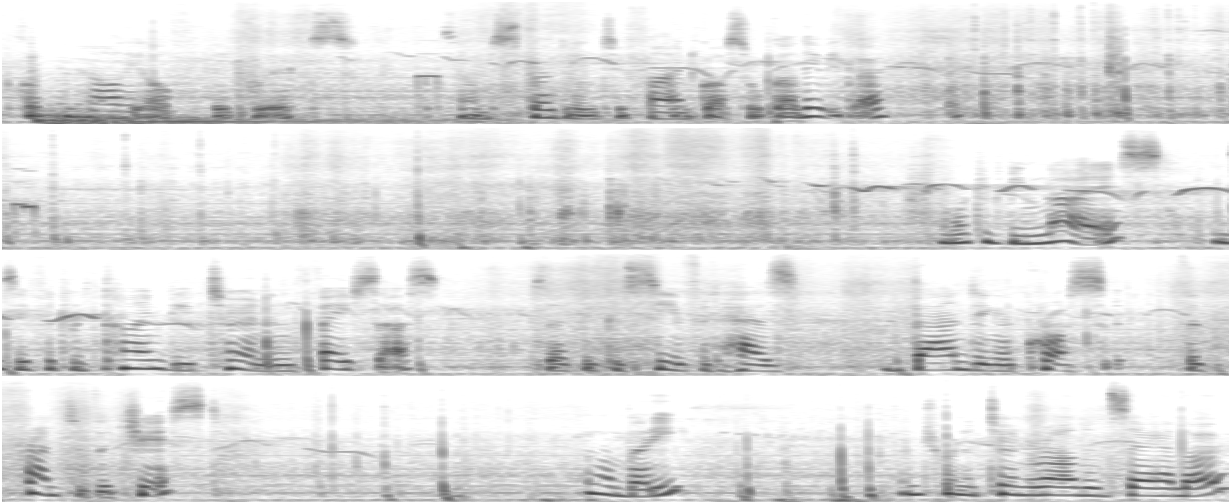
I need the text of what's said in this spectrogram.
Forgotten how the alphabet works, so I'm struggling to find goshawk. Oh, there we go. What would be nice is if it would kindly turn and face us so that we could see if it has banding across the front of the chest. Come on, buddy. Don't you want to turn around and say hello?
